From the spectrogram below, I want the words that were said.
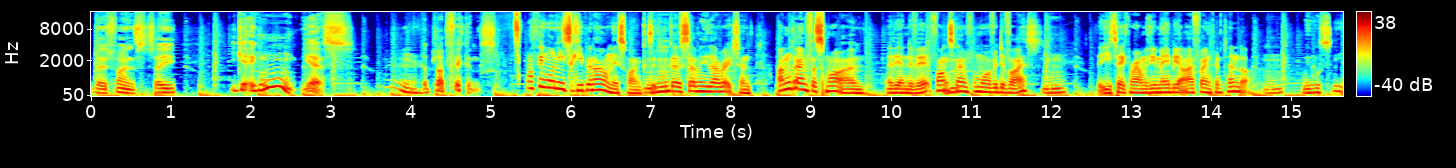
those phones. So you, you get, mm, yes, Hmm. the plot thickens. I think we'll need to keep an eye on this one because it Mhm. could go so many directions. I'm going for smart home at the end of it. Funk's Mhm. going for more of a device Mm-hmm. that you take around with you, maybe an iPhone contender. Mm-hmm. We will see.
